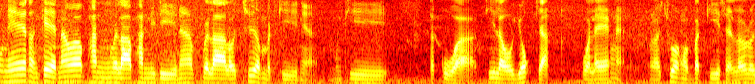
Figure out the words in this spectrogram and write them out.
พวกนี้สังเกตนะว่าพันเวลาพันดีๆนะครับ เวลาเราเชื่อมบัตรกีเนี่ยบางทีตะกั่วที่เรายกจากหัวแรงเนี่ยเราช่วงบัตรกีเสร็จแล้วเรา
